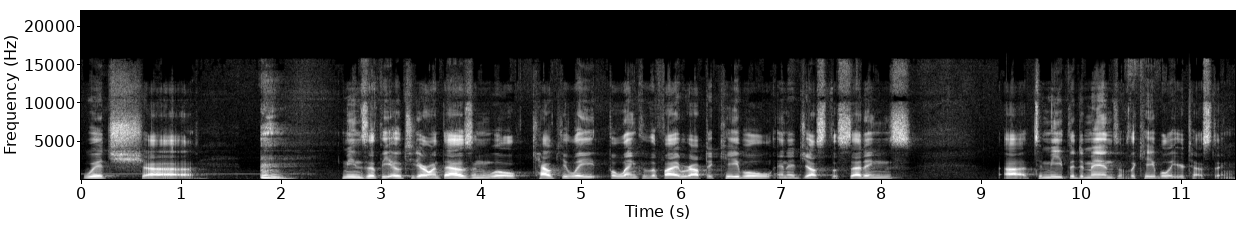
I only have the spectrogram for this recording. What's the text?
which uh, means that the OTDR 1000 will calculate the length of the fiber optic cable and adjust the settings uh, to meet the demands of the cable that you're testing.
